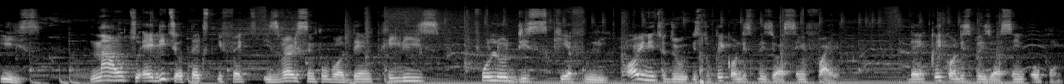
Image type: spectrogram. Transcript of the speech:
is. Now to edit your text effect is very simple but then please follow this carefully. All you need to do is to click on this place you are seeing file. Then click on this place you are seeing open.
